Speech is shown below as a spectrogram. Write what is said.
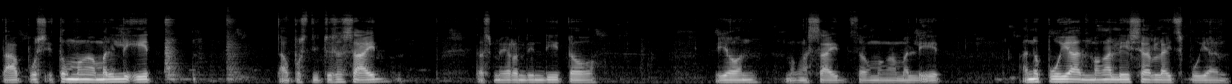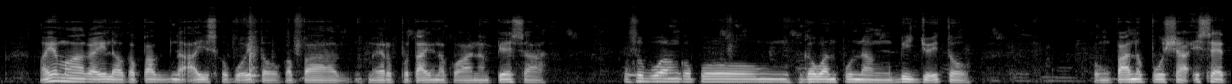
Tapos itong mga maliliit, tapos dito sa side, tapos meron din dito, yon mga side sa mga maliit. Ano po yan, mga laser lights po yan. Ngayon mga kailaw, kapag naayos ko po ito, kapag meron po tayo nakuha ng pyesa, susubukan ko pong gawan po ng video ito kung paano po siya iset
